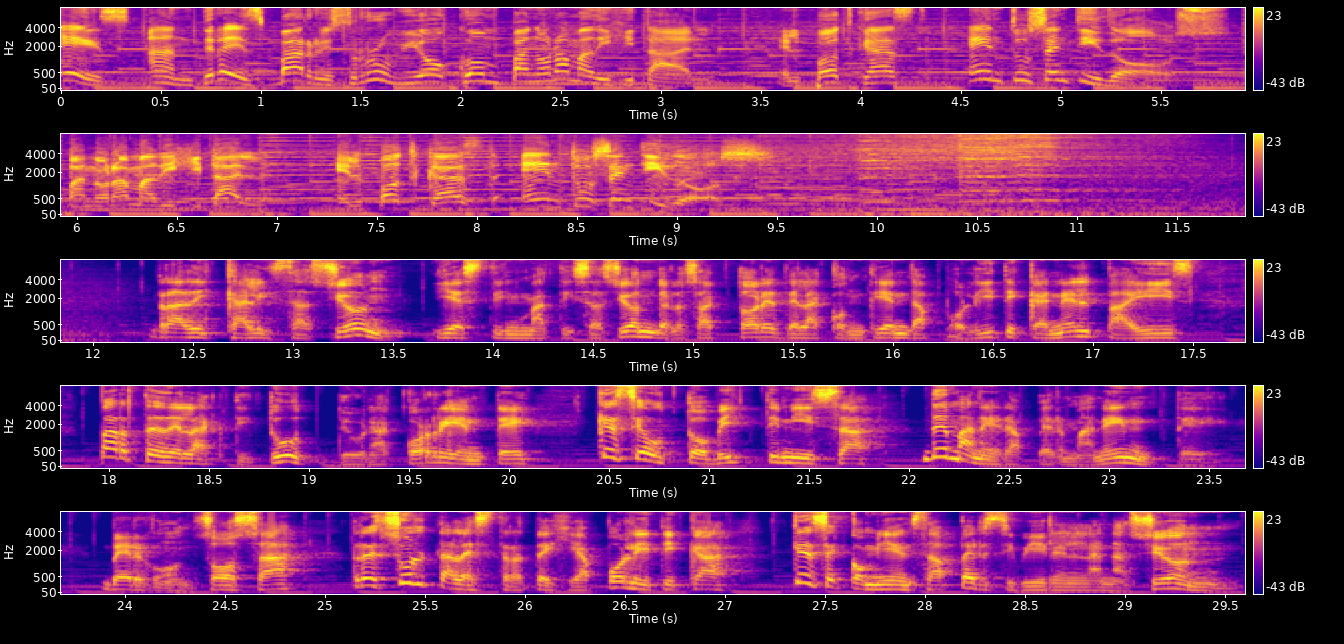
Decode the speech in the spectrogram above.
es Andrés Barris Rubio con Panorama Digital, el podcast en tus sentidos. Panorama Digital, el podcast en tus sentidos. Radicalización y estigmatización de los actores de la contienda política en el país parte de la actitud de una corriente que se autovictimiza de manera permanente. Vergonzosa resulta la estrategia política que se comienza a percibir en la nación.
